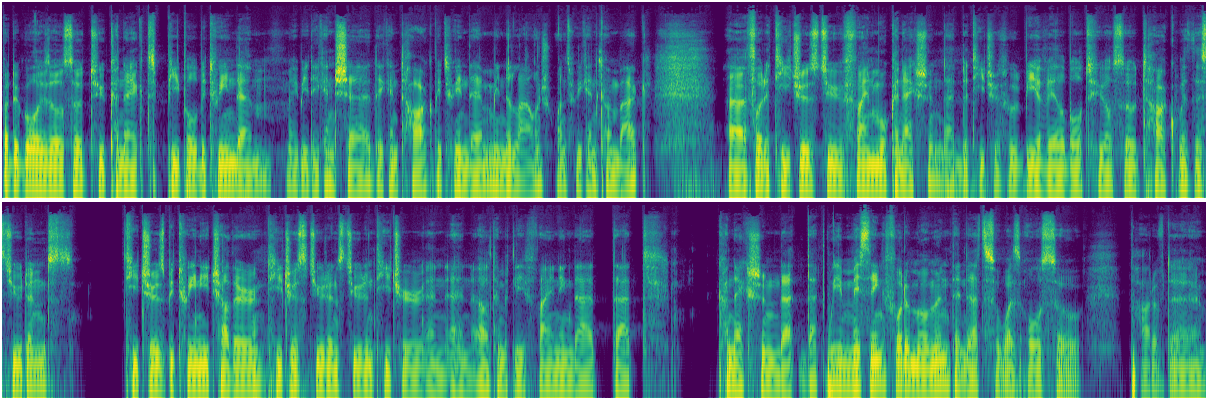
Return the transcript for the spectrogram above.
But the goal is also to connect people between them. Maybe they can share, they can talk between them in the lounge once we can come back. Uh, for the teachers to find more connection, that the teachers would be available to also talk with the students, teachers between each other, teacher, student, student, teacher, and and ultimately finding that that connection that that we're missing for the moment, and that was also part of the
